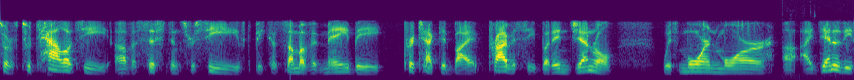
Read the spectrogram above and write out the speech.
sort of totality of assistance received because some of it may be protected by privacy. But in general, with more and more uh, identities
